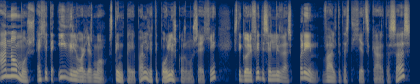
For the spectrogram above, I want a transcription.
Αν όμως έχετε ήδη λογαριασμό στην PayPal, γιατί πολλοί κόσμος έχει, στην κορυφή της σελίδας πριν βάλετε τα στοιχεία της κάρτας σας,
